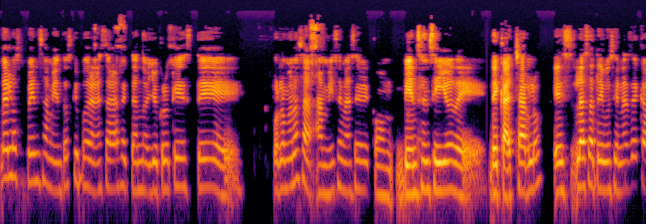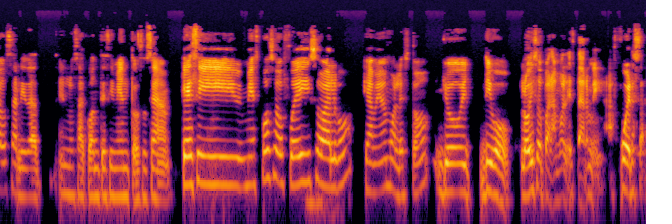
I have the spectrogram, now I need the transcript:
de los pensamientos que podrán estar afectando, yo creo que este por lo menos a, mí se me hace como bien sencillo de, de cacharlo, es las atribuciones de causalidad en los acontecimientos. O sea, que si mi esposo fue e hizo algo que a mí me molestó, yo digo, lo hizo para molestarme a fuerzas.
